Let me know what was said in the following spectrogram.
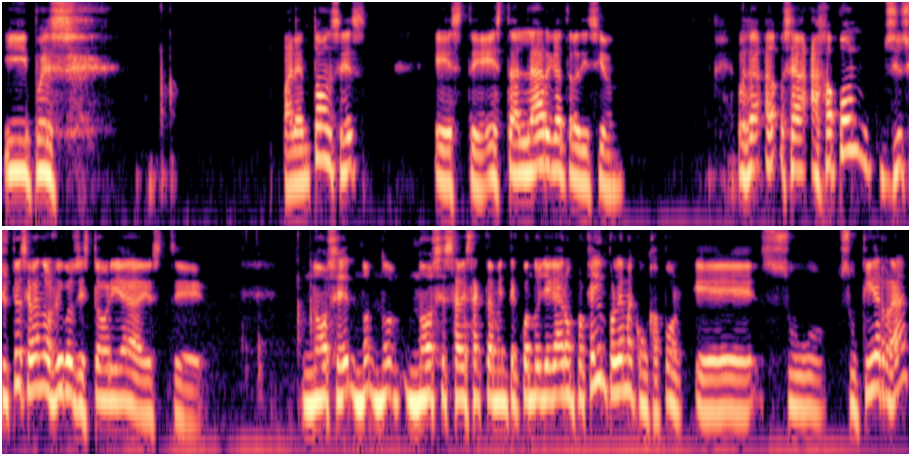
Y pues, para entonces, este, esta larga tradición. O sea, a, Japón, si, si ustedes se van a los libros de historia, este, no se, no, no, no se sabe exactamente cuándo llegaron, porque hay un problema con Japón. Eh, su, su tierra,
